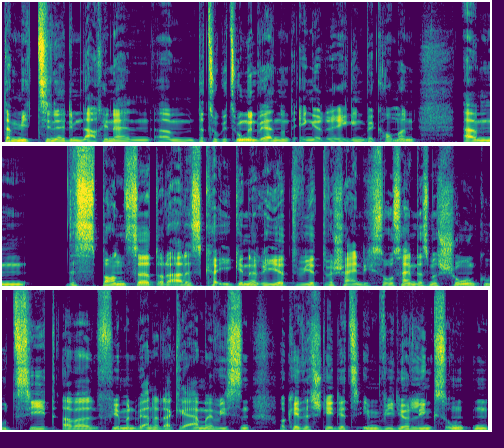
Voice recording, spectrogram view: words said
damit sie nicht im Nachhinein ähm, dazu gezwungen werden und engere Regeln bekommen. Ähm, das Sponsored oder alles KI generiert wird wahrscheinlich so sein, dass man es schon gut sieht, aber Firmen werden halt auch gleich einmal wissen, okay, das steht jetzt im Video links unten.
